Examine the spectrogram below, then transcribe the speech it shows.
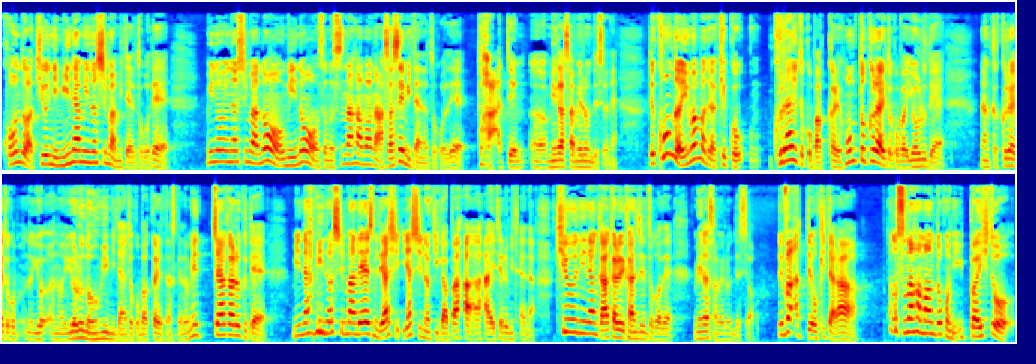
今度は急に南の島みたいなところで、南の島の海のその砂浜の浅瀬みたいなところで、バーって目が覚めるんですよね。で、今度は今までは結構暗いとこばっかり、ほんと暗いとこば夜で、なんか暗いとこよあの夜の海みたいなとこばっかりやったんですけど、めっちゃ明るくて、南の島ですみたいな、ヤシヤシの木がバー生えてるみたいな、急になんか明るい感じのとこで目が覚めるんですよ。で、バーって起きたら、なんか砂浜のとこにいっぱい人、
